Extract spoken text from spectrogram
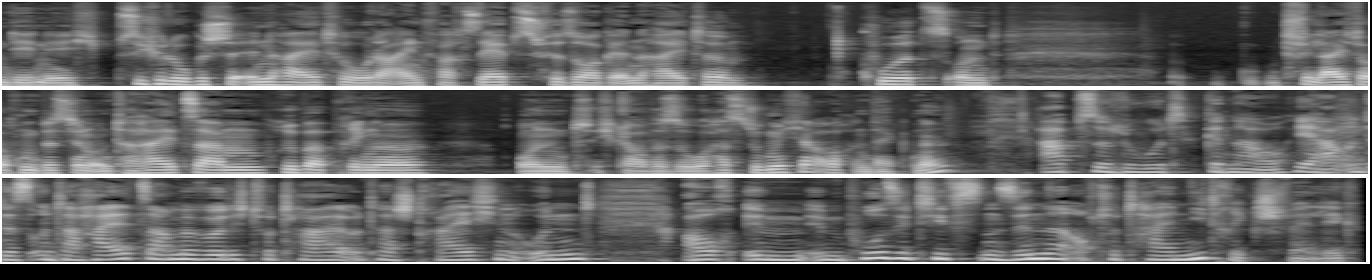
in denen ich psychologische Inhalte oder einfach Selbstfürsorgeinhalte kurz und vielleicht auch ein bisschen unterhaltsam rüberbringe. Und ich glaube, so hast du mich ja auch entdeckt, ne? Absolut, genau. Ja, und das Unterhaltsame würde ich total unterstreichen und auch im, im positivsten Sinne auch total niedrigschwellig.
